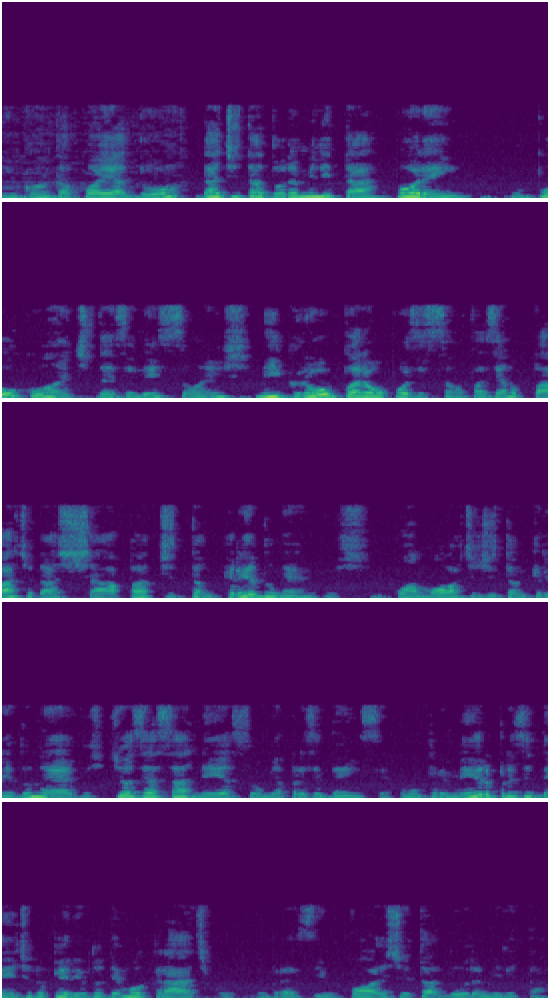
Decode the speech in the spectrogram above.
enquanto apoiador da ditadura militar, porém um pouco antes das eleições, migrou para a oposição, fazendo parte da chapa de Tancredo Neves. Com a morte de Tancredo Neves, José Sarney assume a presidência como primeiro presidente do período democrático do Brasil, pós-ditadura militar.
